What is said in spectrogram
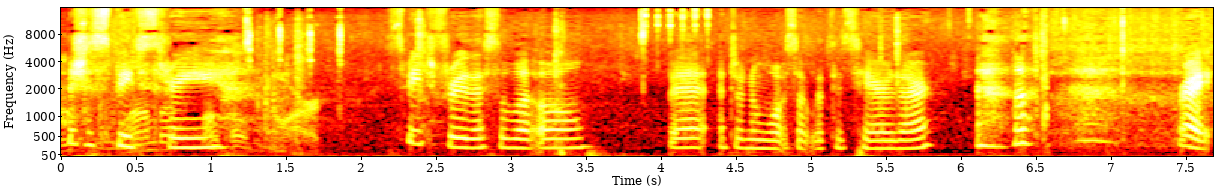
Let's just speed through. Speed through this a little bit. I don't know what's up with his hair there. right.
